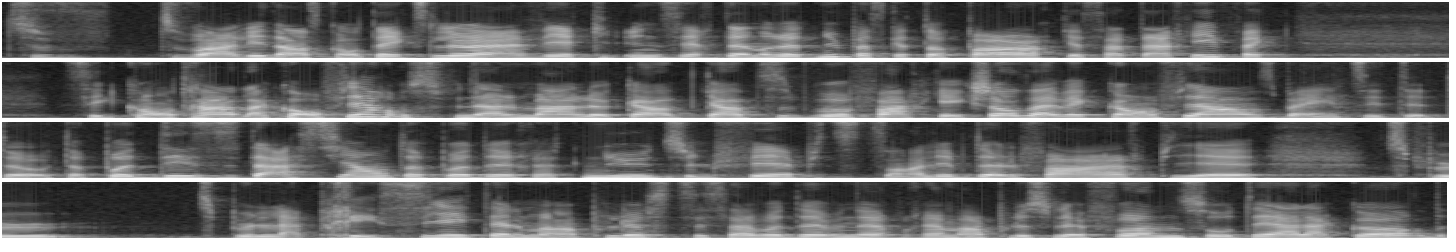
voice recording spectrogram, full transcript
tu, vas aller dans ce contexte-là avec une certaine retenue parce que tu as peur que ça t'arrive. C'est le contraire de la confiance, finalement. Quand, quand tu vas faire quelque chose avec confiance, ben tu n'as pas d'hésitation, tu n'as pas de retenue, tu le fais, puis tu te sens libre de le faire, puis euh, tu peux tu peux l'apprécier tellement plus, ça va devenir vraiment plus le fun, sauter à la corde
